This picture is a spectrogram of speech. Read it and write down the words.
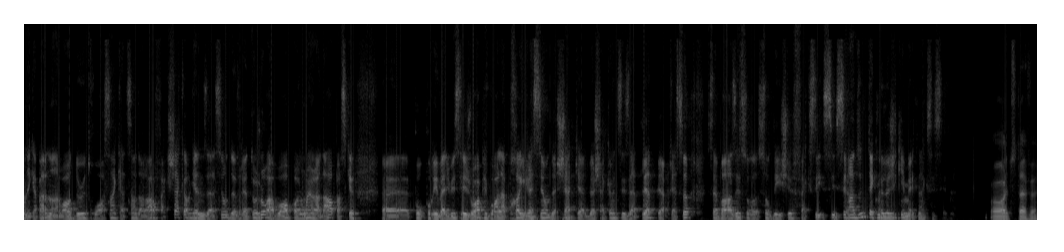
on est capable d'en avoir 200, 300, 400 dollars. Fait que chaque organisation devrait toujours avoir pas loin un radar parce que euh, pour, pour, évaluer ses joueurs puis voir la progression de, chaque, de chacun de ses athlètes. Puis après ça, c'est basé sur, sur, des chiffres. c'est rendu une technologie qui est maintenant accessible. Oui, tout à fait.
